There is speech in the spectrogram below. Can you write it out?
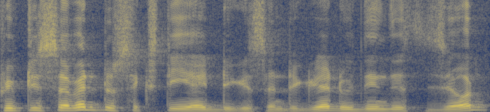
57 to 68 degree centigrade within this zone,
